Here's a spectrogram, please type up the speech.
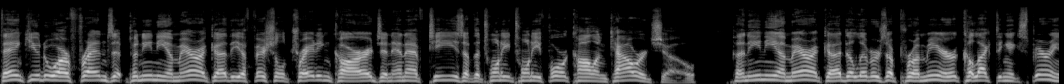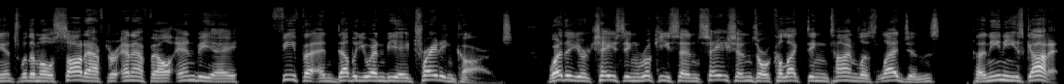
Thank you to our friends at Panini America, the official trading cards and NFTs of the 2024 Colin Cowherd Show. Panini America delivers a premier collecting experience with the most sought after NFL, NBA, FIFA, and WNBA trading cards. Whether you're chasing rookie sensations or collecting timeless legends, Panini's got it.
